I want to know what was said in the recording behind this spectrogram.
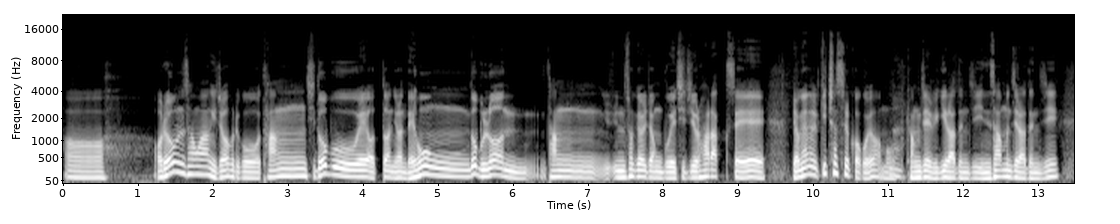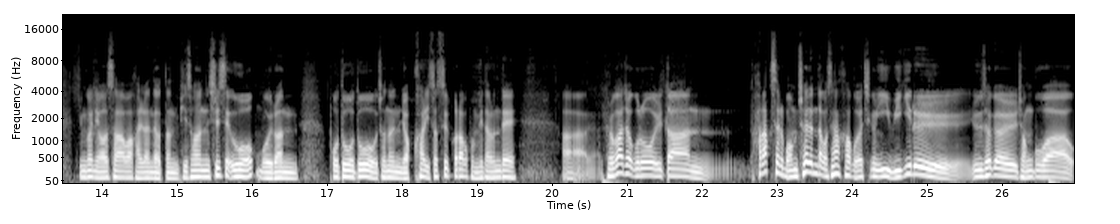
어. 어려운 상황이죠. 그리고 당 지도부의 어떤 이런 내홍도 물론 당 윤석열 정부의 지지율 하락세에 영향을 끼쳤을 거고요. 뭐 네. 경제 위기라든지 인사 문제라든지 김건희 여사와 관련된 어떤 비선 실세 의혹 뭐 이런 보도도 저는 역할이 있었을 거라고 봅니다. 그런데 아, 결과적으로 일단 하락세를 멈춰야 된다고 생각하고요. 지금 이 위기를 윤석열 정부와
